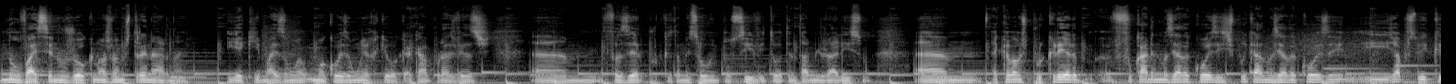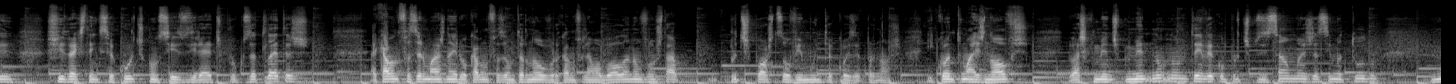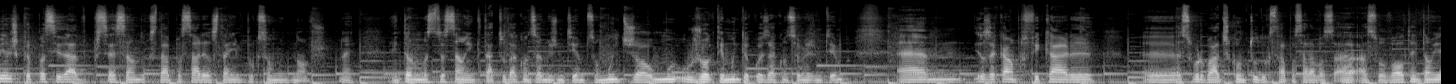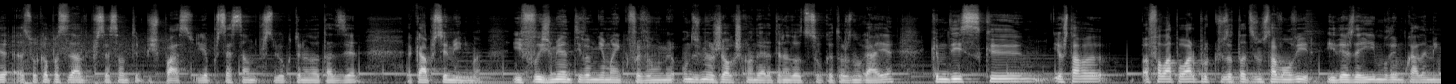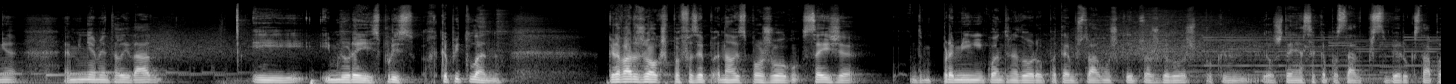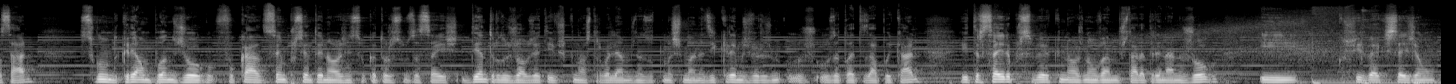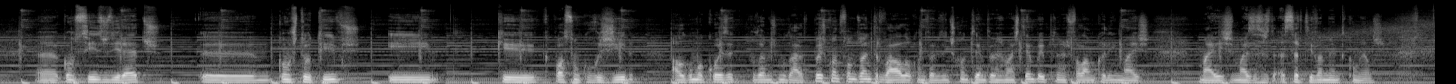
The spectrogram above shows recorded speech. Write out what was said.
não vai ser no jogo que nós vamos treinar, não é? E aqui mais uma, uma coisa, um erro que eu acabo por às vezes um, fazer, porque também sou impulsivo e estou a tentar melhorar isso. Um, acabamos por querer focar em demasiada coisa e explicar demasiada coisa, e, e já percebi que os feedbacks têm que ser curtos, concisos, diretos, porque os atletas acabam de fazer uma asneira ou acabam de fazer um turnover, acabam de falhar uma bola, não vão estar predispostos a ouvir muita coisa para nós. E quanto mais novos, eu acho que menos, não, não tem a ver com predisposição, mas acima de tudo, menos capacidade de percepção do que está a passar eles têm porque são muito novos. É? Então, numa situação em que está tudo a acontecer ao mesmo tempo, são muitos jogos, o jogo tem muita coisa a acontecer ao mesmo tempo, um, eles acabam por ficar uh, assoberbados com tudo o que está a passar à, à, à, sua volta, então a, a sua capacidade de percepção de tempo e espaço e a percepção de perceber o que o treinador está a dizer acaba por ser mínima. E felizmente tive a minha mãe, que foi ver um dos meus jogos quando era treinador de sub-14 no Gaia, que me disse que eu estava a falar para o ar porque os atletas não estavam a ouvir e desde aí mudei um bocado a minha, a minha mentalidade e, e melhorei isso. Por isso, recapitulando, gravar os jogos para fazer análise para o jogo, seja de, para mim enquanto treinador ou para até mostrar alguns clipes aos jogadores, porque eles têm essa capacidade de perceber o que está a passar. Segundo, criar um plano de jogo focado 100% em nós, em sub-14, sub-16, dentro dos objetivos que nós trabalhamos nas últimas semanas e queremos ver os, os, os, atletas a aplicar. E terceiro, perceber que nós não vamos estar a treinar no jogo e que os feedbacks sejam uh, concisos, diretos, uh, construtivos e que, que possam corrigir alguma coisa que podamos mudar. Depois, quando formos ao intervalo ou quando vamos em desconto temos mais tempo e podemos falar um bocadinho mais, mais, mais assertivamente com eles.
